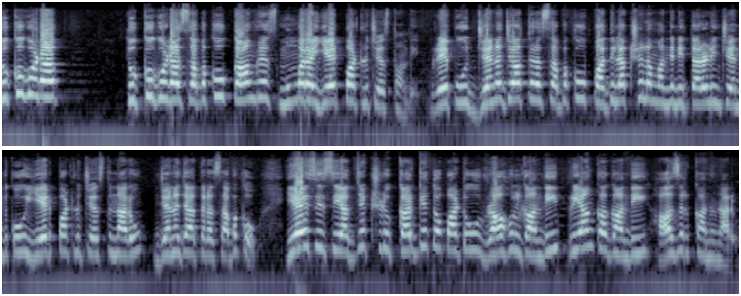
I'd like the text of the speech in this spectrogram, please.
తుక్కుగూడ తుక్కుగూడ సభకు కాంగ్రెస్ ముమ్మర ఏర్పాట్లు చేస్తోంది. రేపు జనజాతర సభకు పది లక్షల మందిని తరలించేందుకు ఏర్పాట్లు చేస్తున్నారు. జనజాతర సభకు ఏఐసిసి అధ్యక్షుడు ఖర్గేతో పాటు రాహుల్ గాంధీ ప్రియాంక గాంధీ హాజరు కానున్నారు.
